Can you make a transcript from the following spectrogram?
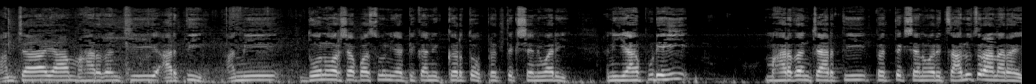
आमच्या या महाराजांची आरती आम्ही दोन वर्षापासून या ठिकाणी करतो. प्रत्येक शनिवारी आणि यापुढेही महाराजांची आरती प्रत्येक शनिवारी चालूच राहणार आहे.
